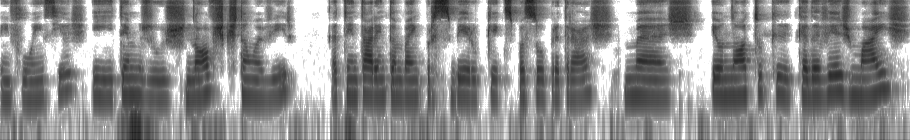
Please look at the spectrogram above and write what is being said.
influências, e temos os novos que estão a vir, a tentarem também perceber o que é que se passou para trás, mas eu noto que cada vez mais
